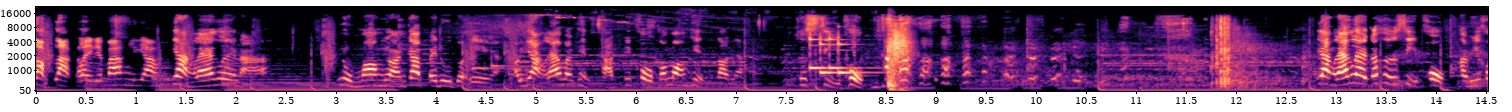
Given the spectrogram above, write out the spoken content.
จับหลักอะไรได้บ้างหรือยัง อย่างแรกเลยนะ หนูมองย้อนกลับไปดูตัวเองอะเอาอย่างแรกมันเห็นชัดพี่โคก็มองเห็นตอนเนี้ยคือสีผม แรกเลยก็คือสีผมค่ะพี่โค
